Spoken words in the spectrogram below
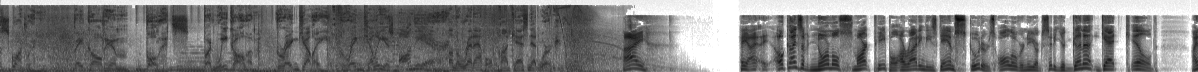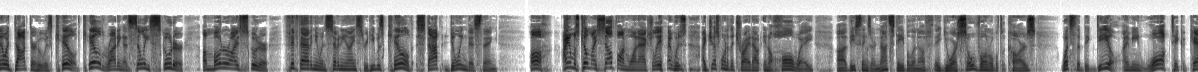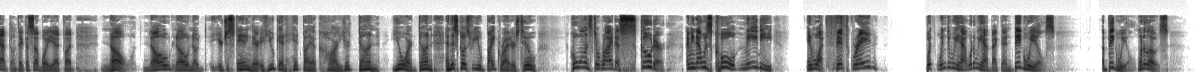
The squadron, they called him Bullets, but we call him Greg Kelly. Greg Kelly is on the air on the Red Apple Podcast Network. Hi. Hey, I, I, all kinds of normal, smart people are riding these damn scooters all over New York City. You're gonna get killed. I know a doctor who was killed, killed riding a silly scooter, a motorized scooter, Fifth Avenue and 79th Street. He was killed. Stop doing this thing. Oh, I almost killed myself on one, actually. I was, I just wanted to try it out in a hallway uh, these things are not stable enough. You are so vulnerable to cars. What's the big deal? I mean, walk, take a cab. Don't take the subway yet, but no, no, no, no. You're just standing there. If you get hit by a car, you're done. You are done. And this goes for you bike riders, too. Who wants to ride a scooter? I mean, that was cool. Maybe in what, fifth grade? What, when do we have, what do we have back then? Big wheels a big wheel, one of those.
